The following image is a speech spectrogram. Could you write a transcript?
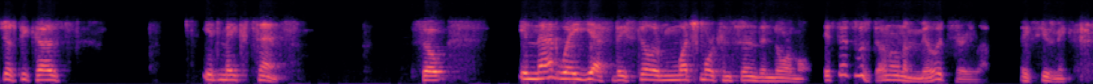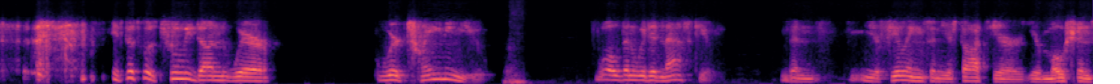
just because it makes sense. So, in that way, yes, they still are much more concerned than normal. If this was done on a military level, excuse me, if this was truly done where we're training you, well, then we didn't ask you. Then your feelings and your thoughts, your your emotions,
